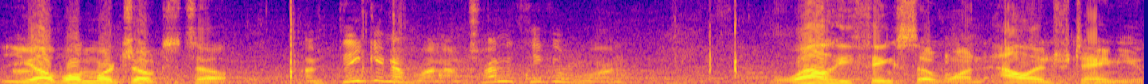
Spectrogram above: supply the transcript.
You got one more joke to tell. I'm thinking of one. I'm trying to think of one. While he thinks of one, I'll entertain you.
